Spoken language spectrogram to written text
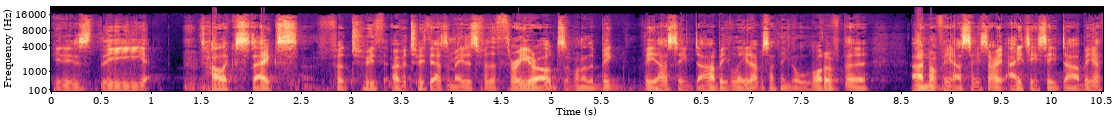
it is the Tulloch Stakes for two, over 2,000 metres for the three year olds, one of the big VRC Derby lead ups. I think a lot of the, uh, not VRC, sorry, ATC Derby, I,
